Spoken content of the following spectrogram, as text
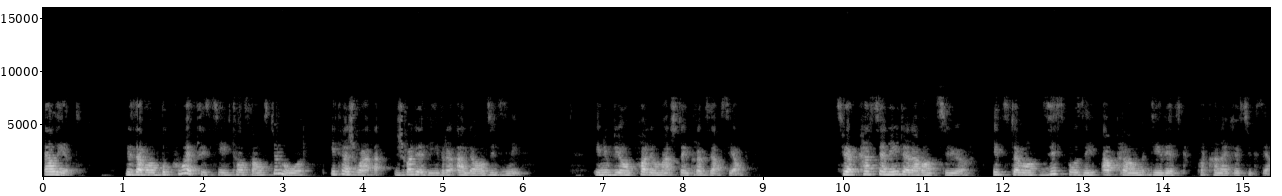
Elliot, nous avons beaucoup apprécié ton sens d'humour et ta joie, joie de vivre à l'heure du dîner. Et n'oublions pas nos matchs d'improvisation. Tu es passionné de l'aventure et tu te montres disposé à prendre des risques pour connaître le succès.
